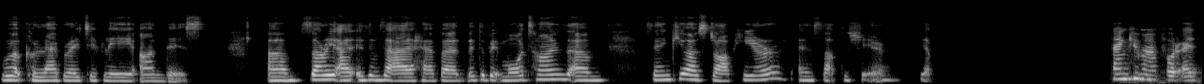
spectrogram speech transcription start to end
work collaboratively on this. Um, sorry, I, it seems that I have a little bit more time. Um, thank you. I'll stop here and stop the share. Yep. Thank you, ma'am, for ed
